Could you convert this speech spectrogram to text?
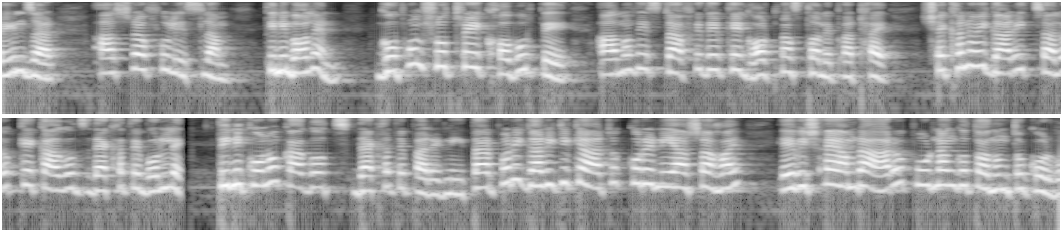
রেঞ্জার আশরাফুল ইসলাম। তিনি বলেন, গোপন সূত্রে এই খবর পেয়ে আমাদের স্টাফেদেরকে ঘটনাস্থলে পাঠায়। সেখানে ওই গাড়ির চালককে কাগজ দেখাতে বললে তিনি কোনো কাগজ দেখাতে পারেননি। তারপরে গাড়িটিকে আটক করে নিয়ে আসা হয়। এ বিষয়ে আমরা আরও পূর্ণাঙ্গ তদন্ত করব।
